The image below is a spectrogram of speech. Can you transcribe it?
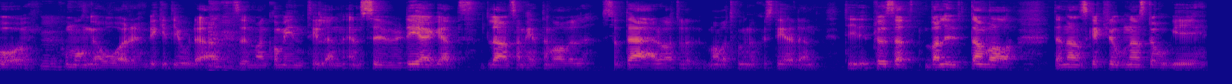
på, mm. på många år vilket gjorde att man kom in till en, en surdeg att lönsamheten var väl sådär och att man var tvungen att justera den tidigt. Plus att valutan var, den danska kronan stod i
